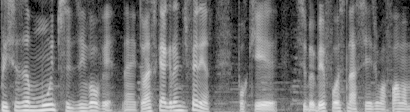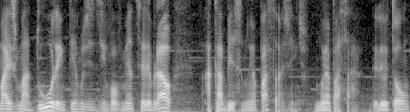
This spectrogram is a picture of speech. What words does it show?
precisa muito se desenvolver. Né? Então, essa é a grande diferença, porque se o bebê fosse nascer de uma forma mais madura em termos de desenvolvimento cerebral, a cabeça não ia passar, gente. Não ia passar, entendeu? Então,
